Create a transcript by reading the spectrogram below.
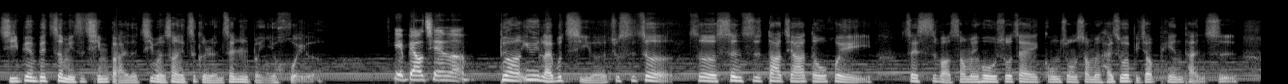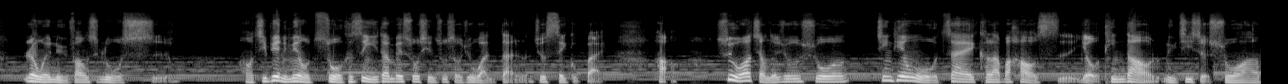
即便被证明是清白的，基本上你这个人在日本也毁了，贴标签了。对啊，因为来不及了，就是这这，甚至大家都会在司法上面，或者说在公众上面，还是会比较偏袒，是认为女方是弱势。好，即便你没有做，可是你一旦被说擒住手，就完蛋了，就 say goodbye。好，所以我要讲的就是说，今天我在 Clubhouse 有听到女记者说啊，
